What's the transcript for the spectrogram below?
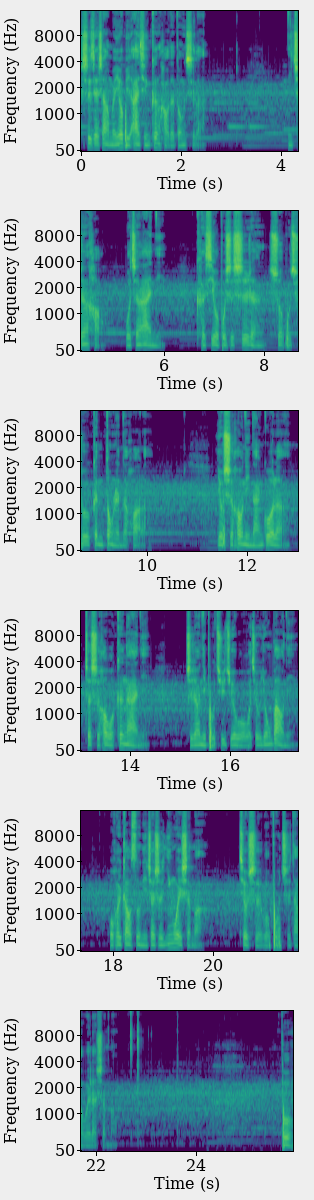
世界上没有比爱情更好的东西了。你真好，我真爱你。可惜我不是诗人，说不出更动人的话了。有时候你难过了，这时候我更爱你。只要你不拒绝我，我就拥抱你。我会告诉你这是因为什么，就是我不知道为了什么。不，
